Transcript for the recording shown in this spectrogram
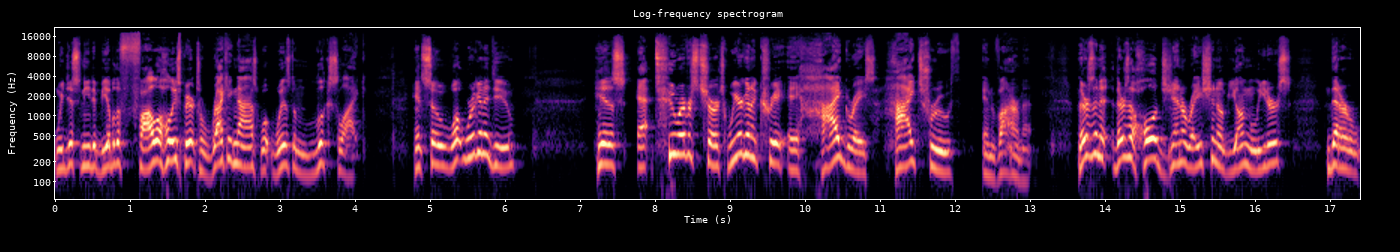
We just need to be able to follow the Holy Spirit to recognize what wisdom looks like. And so, what we're going to do is at Two Rivers Church, we are going to create a high grace, high truth environment. There's, an, there's a whole generation of young leaders that are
